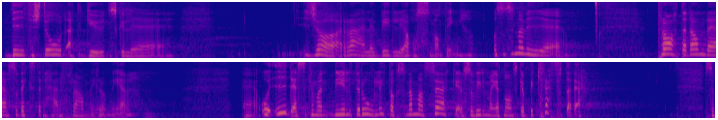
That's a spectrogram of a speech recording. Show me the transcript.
vi förstod att Gud skulle göra eller vilja oss någonting. Och så, så när vi eh, pratade om det så växte det här fram mer och mer. Eh, och i det så kan man, det är ju lite roligt också när man söker så vill man ju att någon ska bekräfta det. Så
